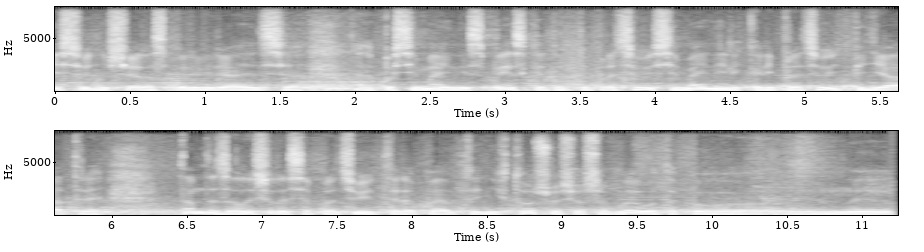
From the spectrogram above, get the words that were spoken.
є сьогодні ще раз перевіряються е, посімейні списки, тобто працюють сімейні лікарі, працюють педіатри, там, де залишилися, працюють терапевти. Ніхто щось особливо такого не,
